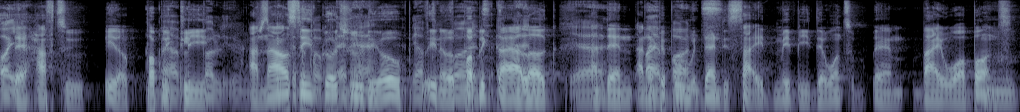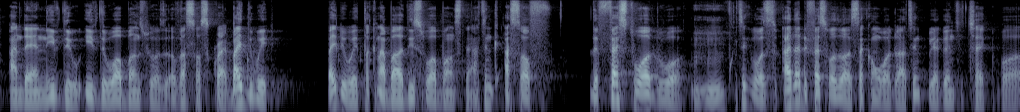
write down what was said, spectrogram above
Oh, they have to you know publicly public- speak announce it, pub- go through the whole you know public and then, dialogue, yeah, and then and then people would then decide maybe they want to um, buy war bonds, Mm. and then if the if the war bonds was oversubscribed. By the way, by the way, talking about this war bonds thing, I think as of the First World War, Mm-hmm. I think it was either the First World War or Second World War. I think we are going to check, but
